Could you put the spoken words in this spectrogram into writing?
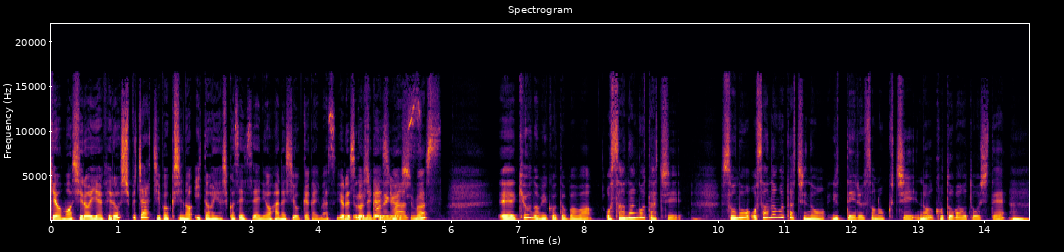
今日も白い家フェローシップチャーチ牧師の伊藤よしこ先生にお話を伺います。よろしくお願いします。えー、今日の御言葉は幼子たち。その幼子たちの言っているその口の言葉を通して、うん、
